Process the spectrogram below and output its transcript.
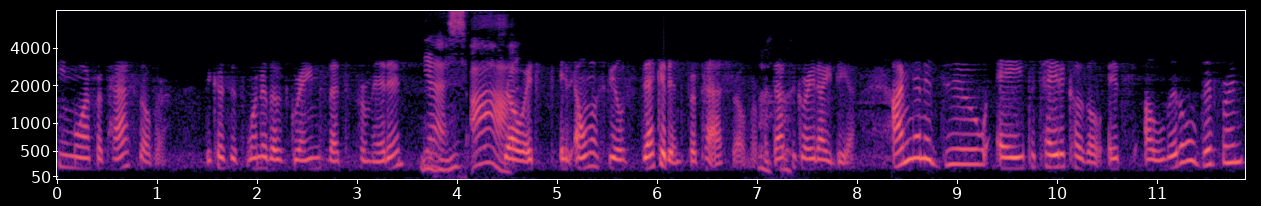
quinoa for Passover because it's one of those grains that's permitted. Yes. Ah. So it it almost feels decadent for Passover, but that's a great idea. I'm going to do a potato kugel. It's a little different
